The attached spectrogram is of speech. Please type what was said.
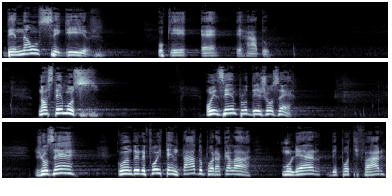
de não seguir o que é errado. Nós temos o exemplo de José. José quando ele foi tentado por aquela mulher de Potifar,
